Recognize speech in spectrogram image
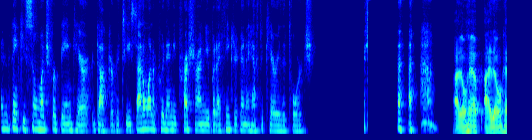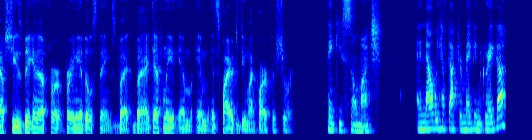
And thank you so much for being here, Dr. Batiste. I don't want to put any pressure on you, but I think you're going to have to carry the torch. I don't have I don't have shoes big enough for for any of those things, but but I definitely am am inspired to do my part for sure. Thank you so much. And now we have Dr. Megan Grega,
